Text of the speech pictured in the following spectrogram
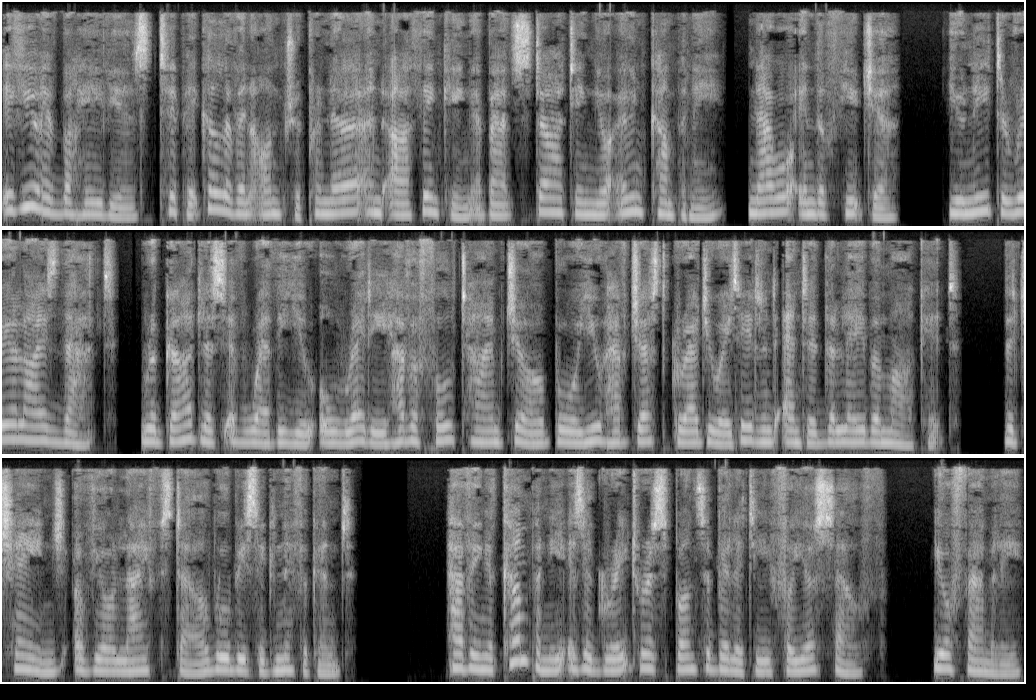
If you have behaviors typical of an entrepreneur and are thinking about starting your own company, now or in the future, you need to realize that, regardless of whether you already have a full-time job or you have just graduated and entered the labor market, the change of your lifestyle will be significant. Having a company is a great responsibility for yourself, your family,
